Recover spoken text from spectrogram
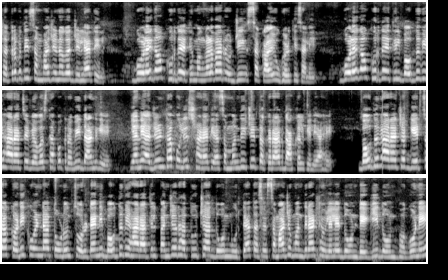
छत्रपती संभाजीनगर जिल्ह्यातील गोळेगाव खुर्द येथे मंगळवार रोजी सकाळी उघडकीस आली. गोळेगाव खुर्द येथील बौद्ध विहाराचे व्यवस्थापक रवी दांडगे यांनी अजिंठा पोलीस ठाण्यात यासंबंधीची तक्रार दाखल केली आहे. बौद्ध विहाराच्या गेटचा कडी कोंडा तोडून चोरट्यांनी बौद्ध विहारातील पंचधातूच्या दोन मूर्त्या तसेच समाज मंदिरात ठेवलेले दोन डेगी दोन भगोणे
